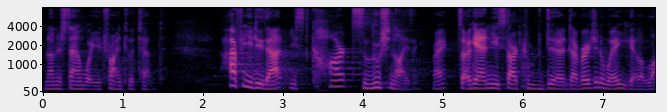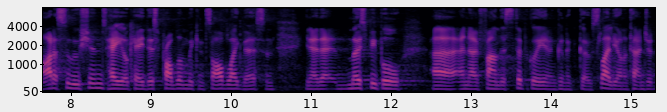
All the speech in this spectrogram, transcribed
and understand what you're trying to attempt. after you do that, you start solutionizing, right? So again, you start diverging away. You get a lot of solutions. Hey, okay, this problem we can solve like this, and you know that most people, uh, and I found this typically. I'm going to go slightly on a tangent.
